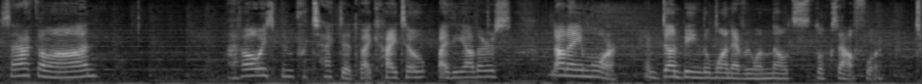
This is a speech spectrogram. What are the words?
Sakamon. I've always been protected by Kaito, by the others. Not anymore. I'm done being the one everyone else looks out for. To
